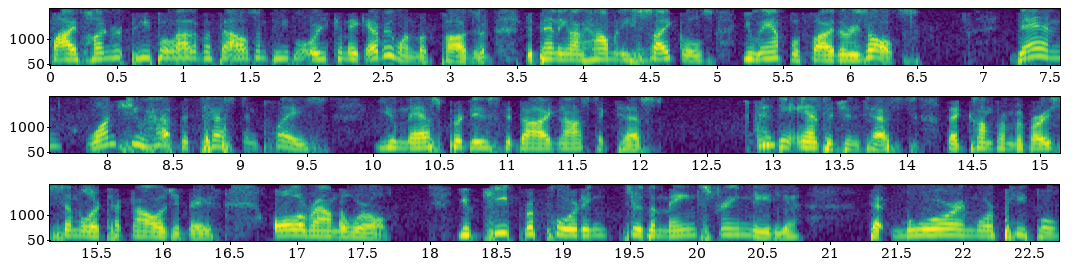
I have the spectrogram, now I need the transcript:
500 people out of 1,000 people, or you can make everyone look positive, depending on how many cycles you amplify the results. Then, once you have the test in place, you mass produce the diagnostic test and the antigen tests that come from a very similar technology base all around the world. You keep reporting through the mainstream media that more and more people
